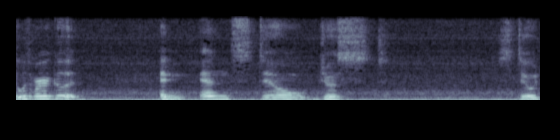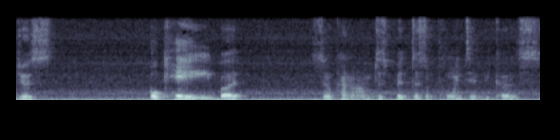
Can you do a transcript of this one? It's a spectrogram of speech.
it was very good and and still just still just okay but still kind of I'm just a bit disappointed because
